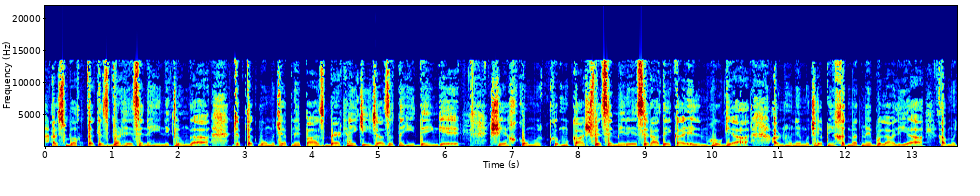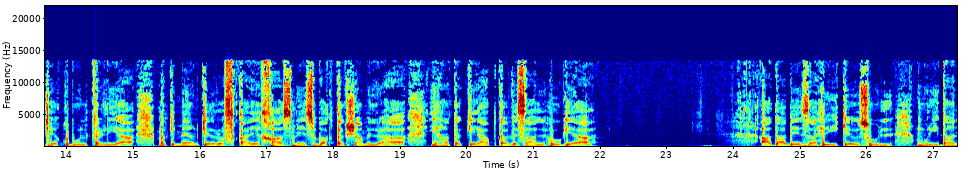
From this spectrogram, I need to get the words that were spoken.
اور اس وقت تک اس گڑھے سے نہیں نکلوں گا جب تک وہ مجھے اپنے پاس بیٹھنے کی اجازت نہیں دیں گے۔ شیخ کو مکاشفے سے میرے اس ارادے کا علم ہو گیا اور انہوں نے مجھے اپنی خدمت میں بلا لیا اور مجھے قبول کر لیا، بلکہ میں ان کے رفقائے خاص میں اس وقت تک شامل رہا، یہاں تک کہ آپ کا وصال ہو گیا۔ آداب ظاہری کے اصول۔ مریدان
